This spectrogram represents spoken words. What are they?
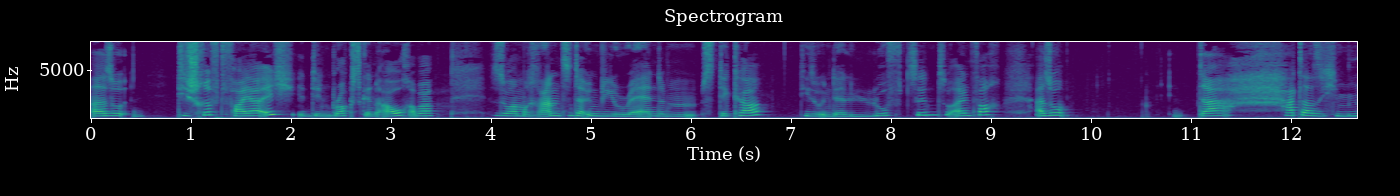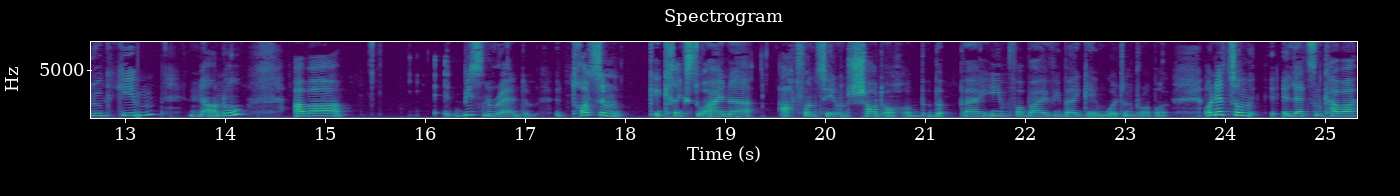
also die Schrift feiere ich, den Brockskin auch, aber so am Rand sind da irgendwie random Sticker, die so in der Luft sind, so einfach. Also, da hat er sich Mühe gegeben, Nano, aber ein bisschen random. Trotzdem kriegst du eine 8 von 10 und schaut auch bei ihm vorbei wie bei Game World und Brawl Und jetzt zum letzten Cover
